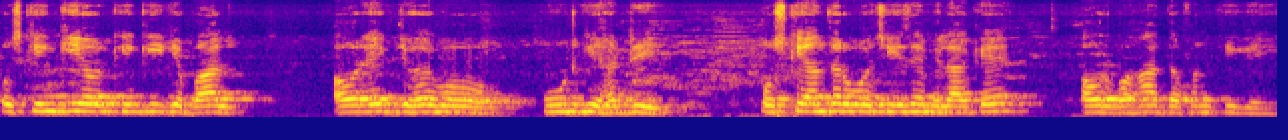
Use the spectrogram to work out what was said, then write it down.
اس کنگھی اور کنگھی کے بال اور ایک جو ہے وہ اونٹ کی ہڈی، اس کے اندر وہ چیزیں ملا کے اور وہاں دفن کی گئی۔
